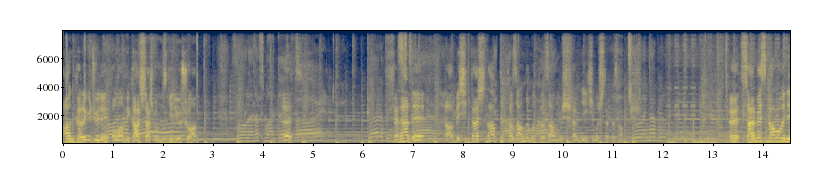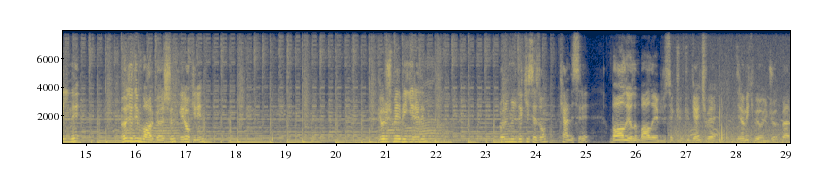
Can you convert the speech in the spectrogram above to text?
Ankara gücüyle olan bir karşılaşmamız geliyor şu an. Evet. Fener de Beşiktaş ne yaptı? Kazandı mı? Kazanmış. Hem de iki maçı da kazanmış. Evet, serbest kalma bedelini ödedim bu arkadaşın, Hiroki'nin. Görüşmeye bir girelim. Önümüzdeki sezon kendisini bağlayalım, bağlayabilirsek. Çünkü genç ve dinamik bir oyuncu. Ben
